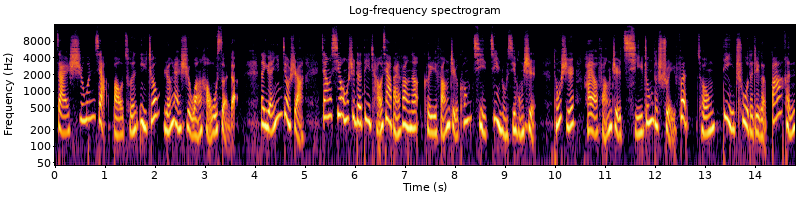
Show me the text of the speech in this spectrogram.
在室温下保存一周仍然是完好无损的。那原因就是啊，将西红柿的地朝下摆放呢，可以防止空气进入西红柿，同时还要防止其中的水分从地处的这个疤痕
